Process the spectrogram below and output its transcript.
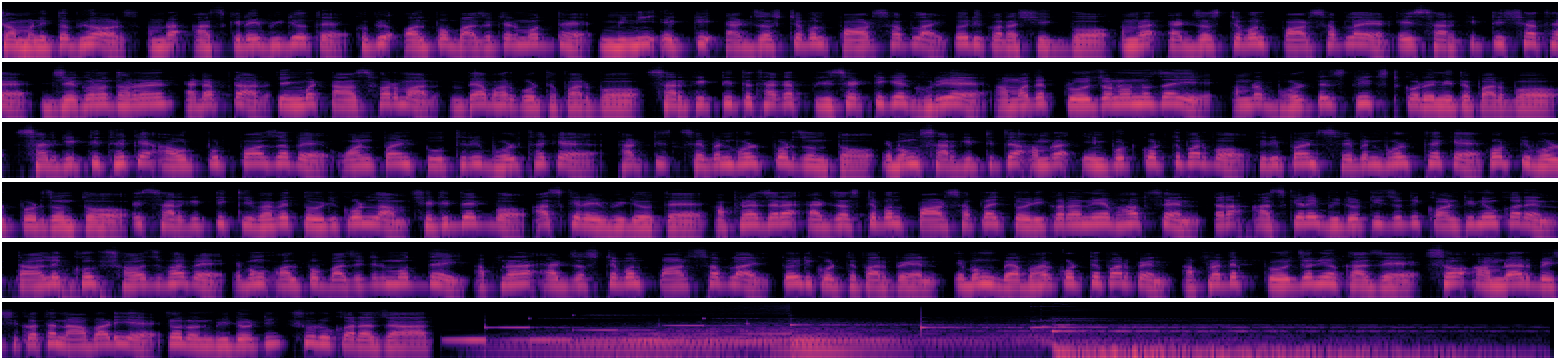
সম্মানিত ভিউয়ার্স আমরা আজকের এই ভিডিওতে খুবই অল্প বাজেটের মধ্যে মিনি একটি অ্যাডজাস্টেবল পাওয়ার সাপ্লাই তৈরি করা শিখব। আমরা অ্যাডজাস্টেবল পাওয়ার সাপ্লাইয়ের এই সার্কিটটির সাথে যে কোনো ধরনের অ্যাডাপ্টার কিংবা ট্রান্সফরমার ব্যবহার করতে পারব। সার্কিটটিতে থাকা প্রিসেটটিকে ঘুরিয়ে আমাদের প্রয়োজন অনুযায়ী আমরা ভোল্টেজ ফিক্সড করে নিতে পারব। সার্কিটটি থেকে আউটপুট পাওয়া যাবে one point two three volt থেকে থার্টি সেভেন ভোল্ট পর্যন্ত এবং সার্কিটটিতে আমরা ইনপুট করতে পারব থ্রি পয়েন্ট সেভেন ভোল্ট থেকে ফোরটি ভোল্ট পর্যন্ত। এই সার্কিটটি কীভাবে তৈরি করলাম সেটি দেখব আজকের এই ভিডিওতে। আপনারা যারা অ্যাডজাস্টেবল পাওয়ার সাপ্লাই তৈরি করা নিয়ে ভাবছেন, তারা আজকের এই ভিডিওটি যদি কন্টিনিউ করেন, তাহলে খুব সহজভাবে এবং অল্প বাজেটের মধ্যেই আপনারা অ্যাডজাস্টেবল পাওয়ার সাপ্লাই তৈরি করতে পারবেন এবং ব্যবহার করতে পারবেন আপনাদের প্রয়োজনীয় কাজে। সো আমরা আর বেশি কথা না বাড়িয়ে চলুন ভিডিওটি শুরু করা যাক।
